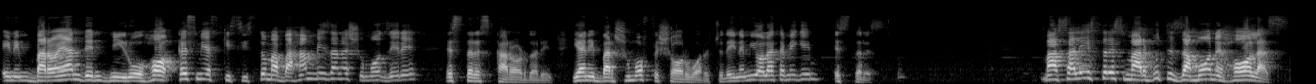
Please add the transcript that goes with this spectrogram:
این برایند نیروها قسمی است که سیستم به هم می‌زنه شما زیر استرس قرار دارین. یعنی بر شما فشار وارد شده. اینمی حالت میگیم استرس. مسئله استرس مربوط زمان حال است.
